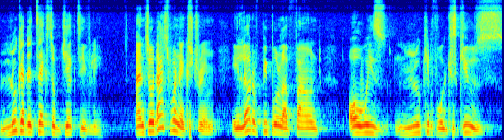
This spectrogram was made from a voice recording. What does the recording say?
Look at the text objectively. And so that's one extreme. A lot of people have found always looking for excuse,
